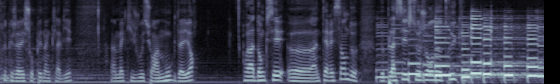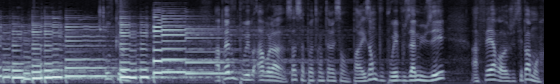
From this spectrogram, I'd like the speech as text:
Truc que j'avais chopé d'un clavier. Un mec qui jouait sur un MOOC d'ailleurs. Voilà, donc c'est euh, intéressant de, placer ce genre de truc. Je trouve que. Après, vous pouvez. Ah voilà, ça, ça peut être intéressant. Par exemple, vous pouvez vous amuser à faire, euh, je sais pas moi.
